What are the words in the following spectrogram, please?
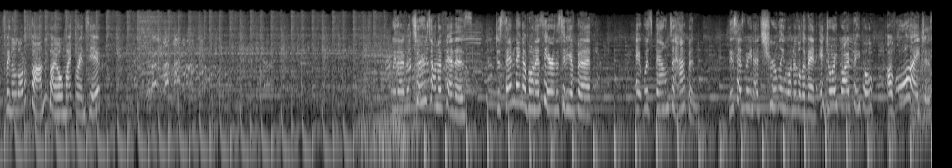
It's been a lot of fun by all my friends here. With over two ton of feathers descending upon us here in the city of Perth, it was bound to happen. This has been a truly wonderful event, enjoyed by people of all ages,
